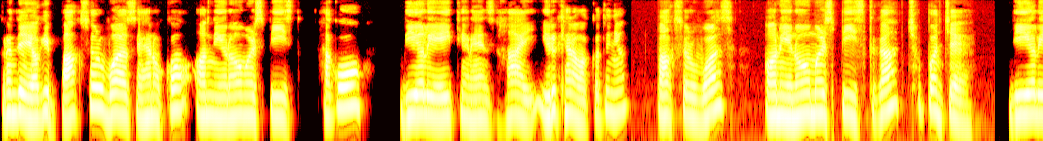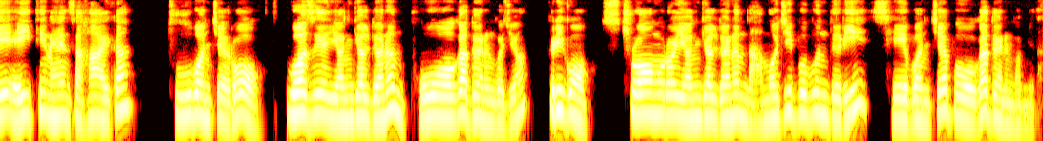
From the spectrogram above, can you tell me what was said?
그런데 여기 boxer was 해놓고 an enormous beast 하고 nearly 18 hands high 이렇게 나왔거든요. boxer was an enormous beast가 첫 번째, nearly 18 hands high가 두 번째로 was에 연결되는 보어가 되는 거죠. 그리고 strong으로 연결되는 나머지 부분들이 세 번째 보어가 되는 겁니다.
